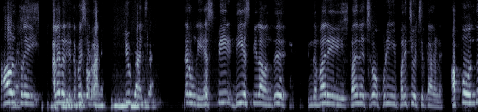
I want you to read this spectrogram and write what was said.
காவல்துறை தலைவர்கிட்ட போய் சொல்றாங்க. கியூ பிரான்ச்ல சார் உங்க எஸ்பி டிஎஸ்பி எல்லாம் வந்து இந்த மாதிரி பதினஞ்சு லட்ச ரூபாய் பிடிங்கி பறிச்சு வச்சிருக்காங்கன்னு. அப்போ வந்து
